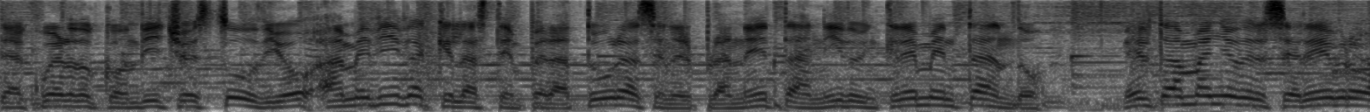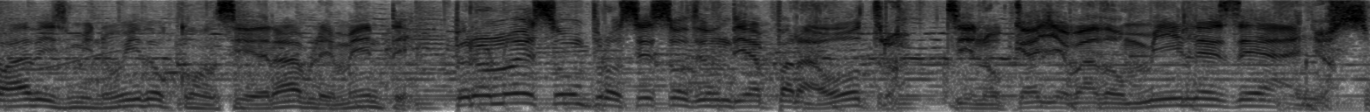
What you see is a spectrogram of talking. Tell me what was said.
De acuerdo con dicho estudio, a medida que las temperaturas en el planeta han ido incrementando, el tamaño del cerebro ha disminuido considerablemente. Pero no es un proceso de un día para otro, sino que ha llevado miles de años.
